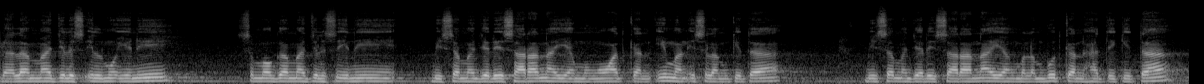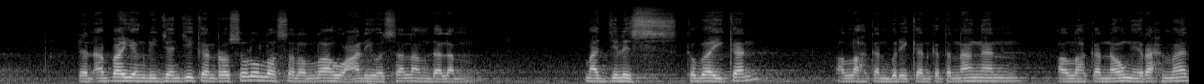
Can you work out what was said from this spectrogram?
dalam majelis ilmu ini. Semoga majelis ini bisa menjadi sarana yang menguatkan iman Islam kita, bisa menjadi sarana yang melembutkan hati kita dan apa yang dijanjikan Rasulullah sallallahu alaihi wasallam dalam majelis kebaikan Allah akan berikan ketenangan Allah akan naungi rahmat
